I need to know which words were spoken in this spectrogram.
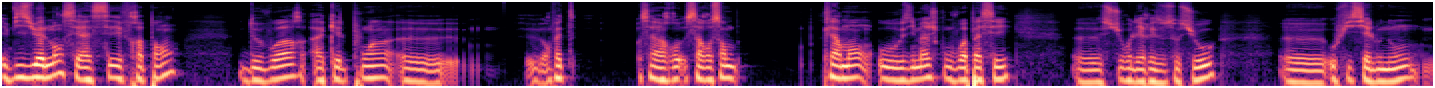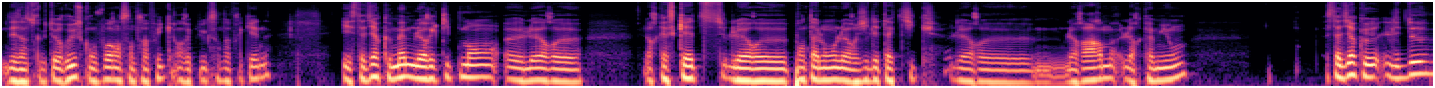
visuellement, c'est assez frappant de voir à quel point, euh, en fait, ça, re- ça ressemble clairement aux images qu'on voit passer euh, sur les réseaux sociaux, euh, officiels ou non, des instructeurs russes qu'on voit en Centrafrique, en République centrafricaine. C'est-à-dire que même leur équipement, euh, leur, euh, leurs casquettes, leurs euh, pantalons, leurs gilets tactiques, leurs euh, leurs armes, leurs camions, c'est-à-dire que les deux,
